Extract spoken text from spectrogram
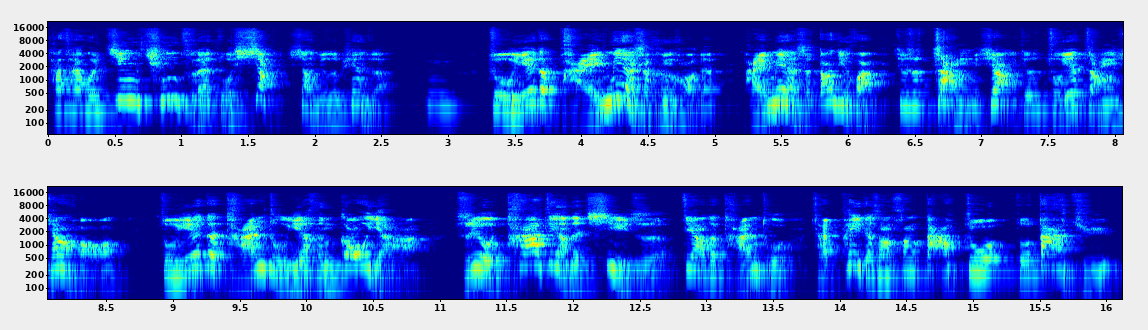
他才会亲亲自来做相，相就是骗子。嗯，祖爷的牌面是很好的，牌面是当地话，就是长相，就是祖爷长相好，祖爷的谈吐也很高雅。只有他这样的气质，这样的谈吐，才配得上上大桌做大局。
